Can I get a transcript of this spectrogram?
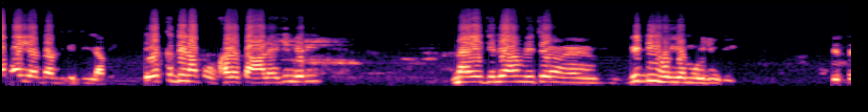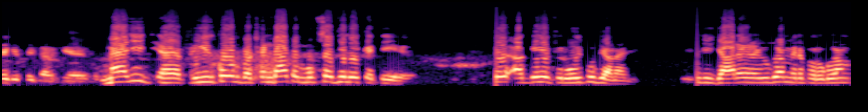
ਐਫ ਆਈ ਆਰ ਦਰਜ ਕੀਤੀ ਜਾਵੇ। ਇੱਕ ਦਿਨਾ ਭੁੱਖ ਹੜਤਾਲ ਹੈ ਜੀ ਮੇਰੀ। ਮੈਂ ਇਹ ਜ਼ਿਲ੍ਹਿਆਂ ਵਿੱਚ ਵਿੱਢੀ ਹੋਈ ਹੈ ਮੁਹਿੰਮ ਦੀ ਕਿੱਥੇ ਕਿੱਥੇ ਕਰਕੇ ਆਏ ਮੈਂ ਜੀ ਫਰੀਦਕੋਟ ਬਠਿੰਡਾ ਤੇ ਮੁਕਤਸਰ ਜ਼ਿਲ੍ਹੇ ਕਿਤੇ ਹੈ। ਅੱਗੇ ਫਿਰੋਜ਼ਪੁਰ ਜਾਣਾ ਜੀ। ਜੀ ਜਾ ਰਿਹਾ ਰਹੂਗਾ ਮੇਰਾ ਪ੍ਰੋਗਰਾਮ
